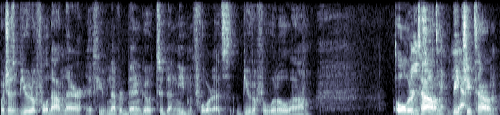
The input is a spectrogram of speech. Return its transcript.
which is beautiful down there. If you've never been, go to Dunedin, Florida. It's a beautiful little um, older beachy town, t- beachy yeah. town.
